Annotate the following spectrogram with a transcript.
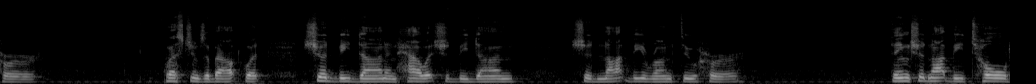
her. Questions about what should be done and how it should be done should not be run through her. Things should not be told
